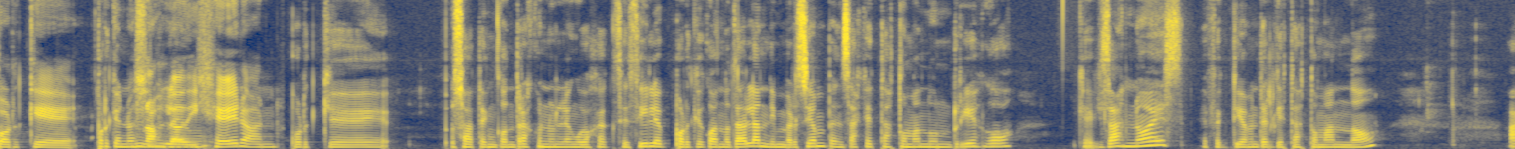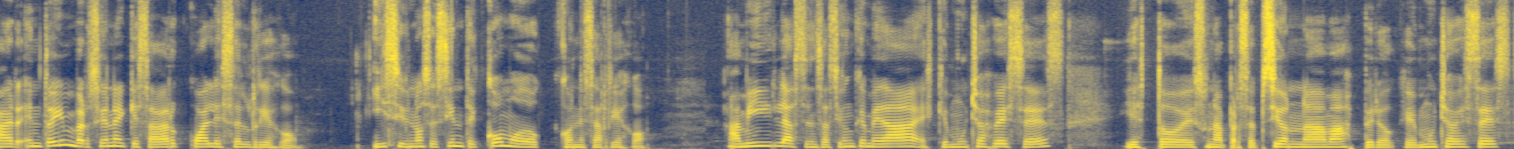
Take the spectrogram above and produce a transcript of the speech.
¿Porque, Porque no nos lo dijeron? Porque, o sea, te encontrás con un lenguaje accesible, porque cuando te hablan de inversión pensás que estás tomando un riesgo que quizás no es efectivamente el que estás tomando. A ver, en toda inversión hay que saber cuál es el riesgo y si uno se siente cómodo con ese riesgo. A mí la sensación que me da es que muchas veces, y esto es una percepción nada más, pero que muchas veces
